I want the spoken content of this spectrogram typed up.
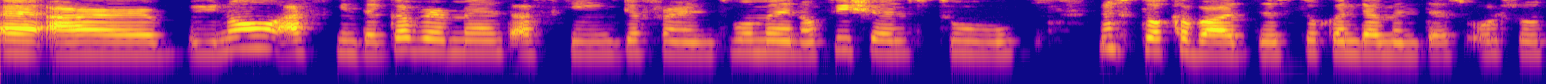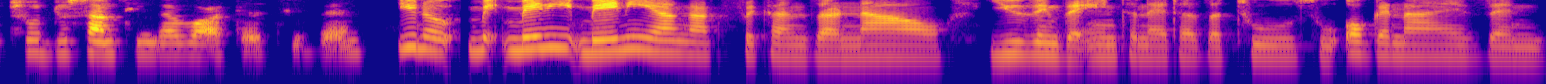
uh, are you know asking the government asking different women officials to not to talk about this to condemn this also to do something about it even you know m- many many young africans are now using the internet as a tool to organize and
